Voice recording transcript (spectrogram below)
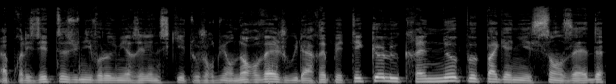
Après les États-Unis, Volodymyr Zelensky est aujourd'hui en Norvège où il a répété que l'Ukraine ne peut pas gagner sans aide.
